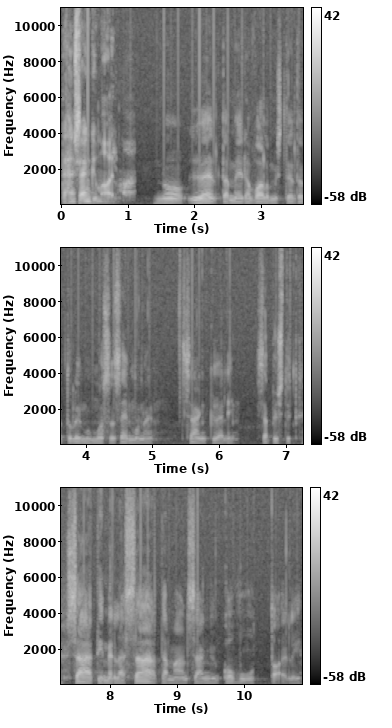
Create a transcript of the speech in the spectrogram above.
tähän sänkymaailmaan? No yhdeltä meidän valmisteelta tuli muun muassa semmoinen sänky, eli sä pystyt säätimellä säätämään sängyn kovuutta, eli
